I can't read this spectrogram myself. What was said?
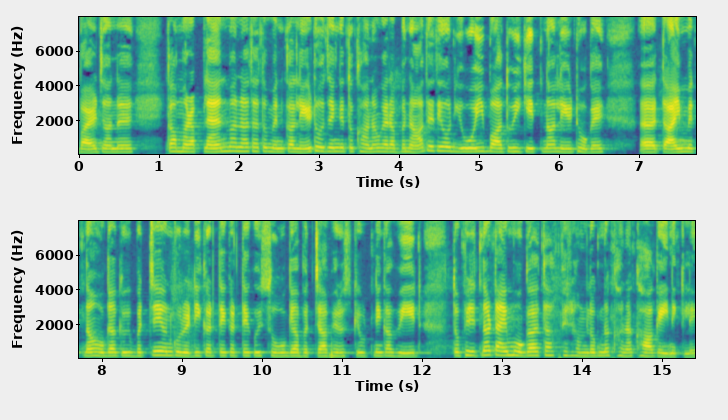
باہر جانا ہے۔ کہ ہمارا پلان بنا تھا تو میں نے کہا لیٹ ہو جائیں گے تو کھانا وغیرہ بنا دیتے۔ اور وہی بات ہوئی کہ اتنا لیٹ ہو گئے۔ ٹائم اتنا ہو گیا کیونکہ بچے ہیں، ان کو ریڈی کرتے کرتے کوئی سو گیا بچہ، پھر اس کے اٹھنے کا ویٹ تو پھر اتنا ٹائم ہو گیا تھا، پھر ہم لوگ نا کھانا کھا کے ہی نکلے۔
